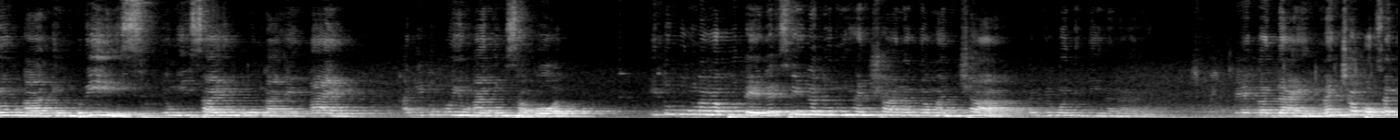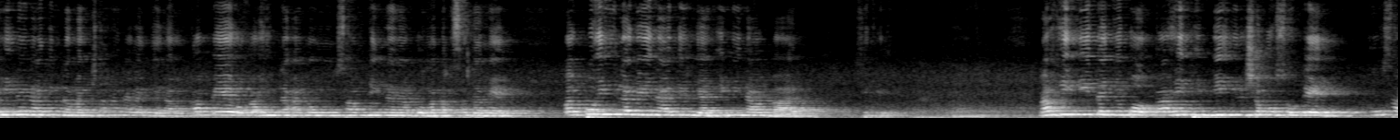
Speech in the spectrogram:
yung ating breeze. Yung isa yung una ay Tide. At ito po yung ating sabon. Ito pong mga puti, let's say nadumihan siya, nagkamantsa. Pwede mo hindi na nga. Betadine. Mantsa po, sabihin na natin na mantsa na nalagyan ng kape o kahit na anong something na na pumatak sa damit. Pag po inilagay natin yan, ibinabad, sige. Makikita niyo po, kahit hindi niyo siya kusutin, kusa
